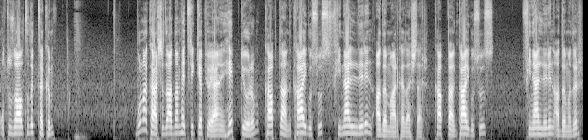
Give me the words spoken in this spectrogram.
136'lık takım. Buna karşı da adam hat-trick yapıyor. Yani hep diyorum kaptan kaygısız finallerin adamı arkadaşlar. Kaptan kaygısız finallerin adamıdır.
